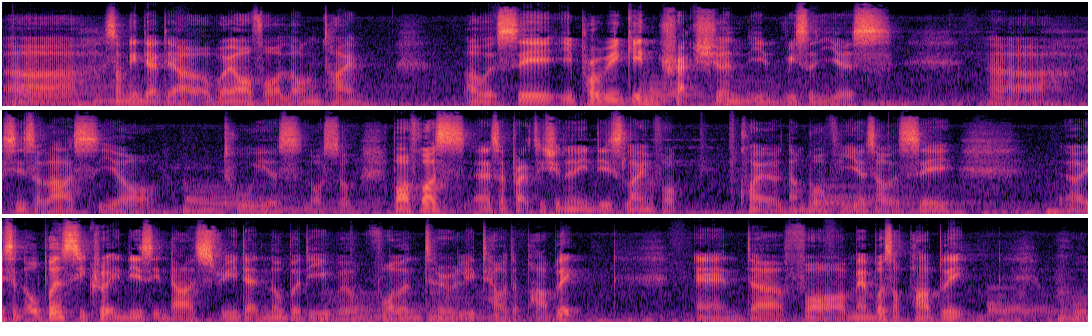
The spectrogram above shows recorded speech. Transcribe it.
uh, something that they are aware of for a long time. I would say it probably gained traction in recent years, uh, since the last year or two years or so. But of course, as a practitioner in this line for quite a number of years, I would say uh, it's an open secret in this industry that nobody will voluntarily tell the public. And uh, for members of public who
